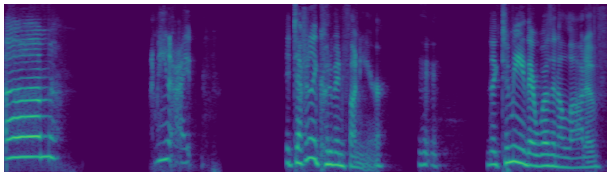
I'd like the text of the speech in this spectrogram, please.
um I mean I it definitely could have been funnier. Like to me there wasn't a lot of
